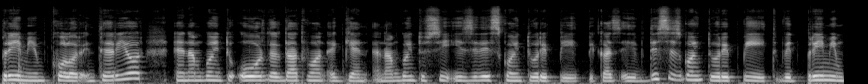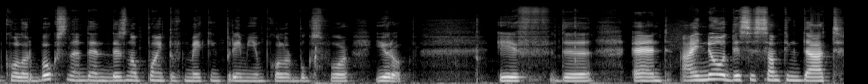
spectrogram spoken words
premium color interior and I'm going to order that one again and I'm going to see is this going to repeat? Because if this is going to repeat with premium color books then, then there's no point of making premium color books for Europe. If the and I know this is something that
